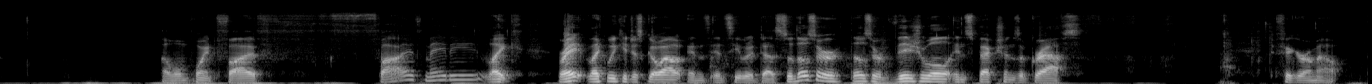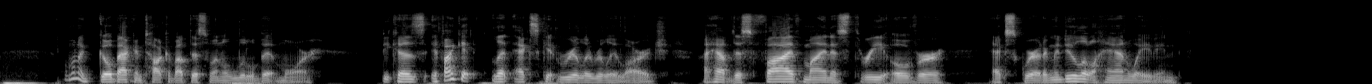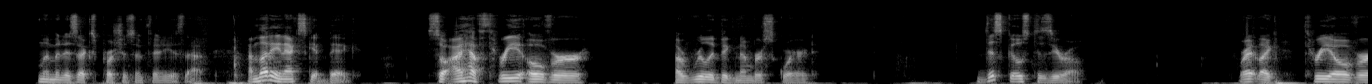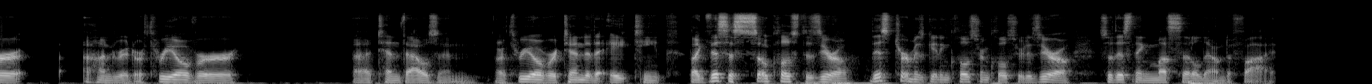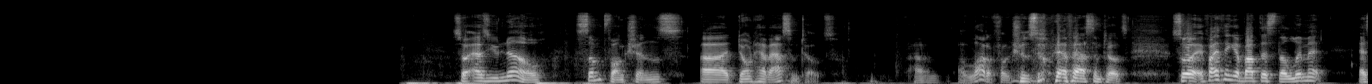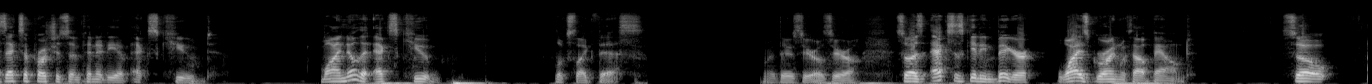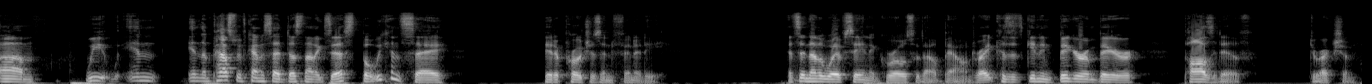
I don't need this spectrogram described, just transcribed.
uh, a 1.55 maybe? Like right? Like we could just go out and, and see what it does. So those are those are visual inspections of graphs to figure them out. I want to go back and talk about this one a little bit more because if I get let x get really really large, I have this 5 minus 3 over x squared. I'm going to do a little hand waving. Limit as x approaches infinity is that. I'm letting x get big. So I have 3 over a really big number squared. This goes to zero, right? Like 3 over 100 or 3 over uh, 10,000 or 3 over 10 to the 18th. Like this is so close to zero. This term is getting closer and closer to zero, so this thing must settle down to 5. So as you know, some functions uh, don't have asymptotes. Um, a lot of functions don't have asymptotes. So if I think about this, the limit as x approaches infinity of x cubed. Well, I know that x cubed looks like this, where there's 0, 0. So as x is getting bigger, y is growing without bound. So um, we in in the past we've kind of said does not exist, but we can say it approaches infinity. It's another way of saying it grows without bound, right? Because it's getting bigger and bigger positive direction.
